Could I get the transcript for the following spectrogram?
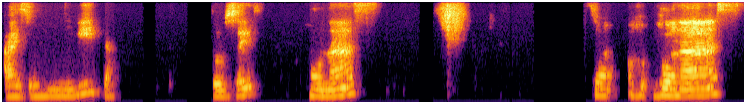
a esos ninivitas. Entonces, Jonás, Jonás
